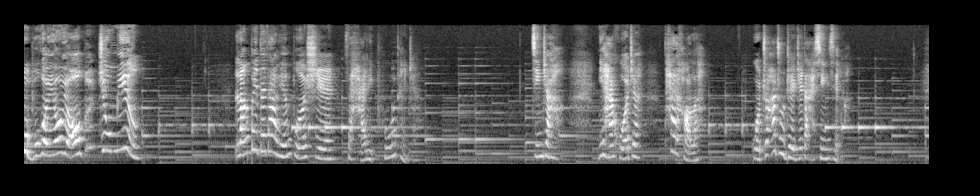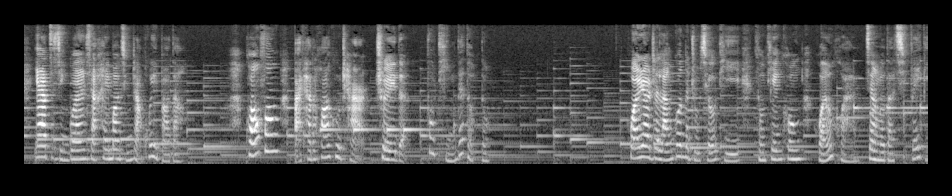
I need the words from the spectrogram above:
我不会游泳，救命！狼狈的大圆博士在海里扑腾着。警长，你还活着，太好了！我抓住这只大猩猩了。鸭子警官向黑猫警长汇报道：“狂风把他的花裤衩吹得不停地抖动。”环绕着蓝光的主球体从天空缓缓降落到起飞点，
